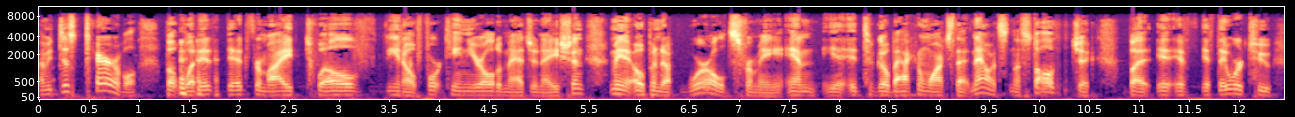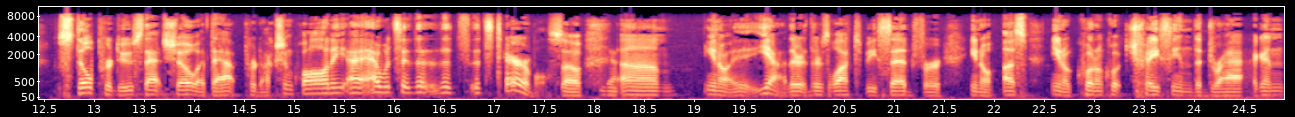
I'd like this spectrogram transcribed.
I mean, just terrible. But what it did for my 12, you know, 14 year old imagination, I mean, it opened up worlds for me. And it, it- to go back and watch that now, it's nostalgic. But if, if they were to still produce that show at that production quality, I, I would say that that's, it's terrible. So, um, you know, yeah, there, there's a lot to be said for, you know, us, you know, quote unquote, chasing the dragon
